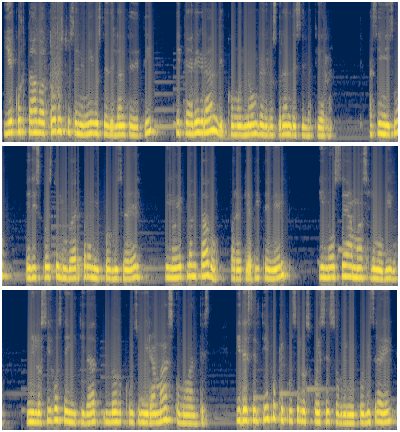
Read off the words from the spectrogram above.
y he cortado a todos tus enemigos de delante de ti, y te haré grande como el nombre de los grandes en la tierra. Asimismo, he dispuesto lugar para mi pueblo Israel, y lo he plantado para que habite en él, y no sea más removido, ni los hijos de iniquidad lo consumirá más como antes y desde el tiempo que puse los jueces sobre mi pueblo Israel,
